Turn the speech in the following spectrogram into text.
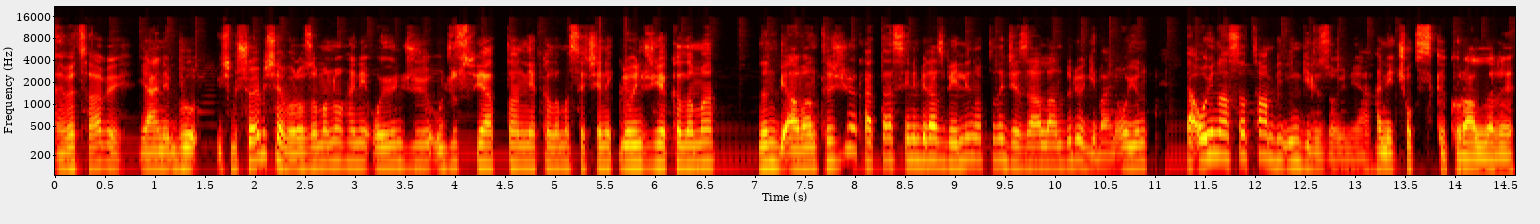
Evet abi. Yani bu şimdi şöyle bir şey var. O zaman o hani oyuncuyu ucuz fiyattan yakalama, seçenekli oyuncu yakalama bir avantajı yok. Hatta seni biraz belli noktada cezalandırıyor gibi. Hani oyun ya oyun aslında tam bir İngiliz oyunu ya. Hani çok sıkı kuralları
